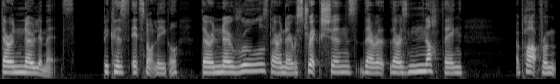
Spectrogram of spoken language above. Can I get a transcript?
there are no limits because it's not legal. There are no rules, there are no restrictions, there are, there is nothing apart from,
